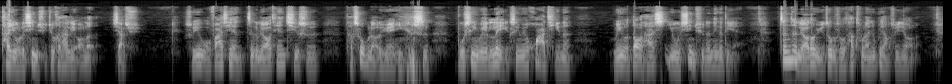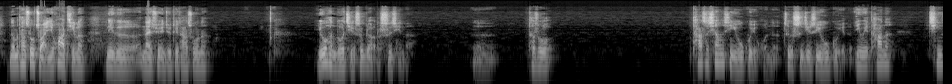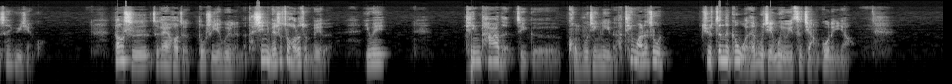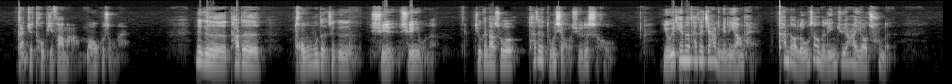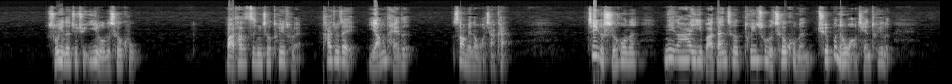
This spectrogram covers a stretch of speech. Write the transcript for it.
他有了兴趣，就和他聊了下去。所以我发现这个聊天其实他受不了的原因是 不是因为累，是因为话题呢没有到他有兴趣的那个点。真正聊到宇宙的时候，他突然就不想睡觉了。那么他说转移话题了，那个男学员就对他说呢，有很多解释不了的事情呢。呃，他说他是相信有鬼魂的，这个世界是有鬼的，因为他呢亲身遇见过。当时这个爱好者都是夜归人的，他心里面是做好了准备的，因为听他的这个恐怖经历呢，他听完了之后，就真的跟我在录节目有一次讲过的一样。感觉头皮发麻，毛骨悚然。那个他的同屋的这个学学友呢，就跟他说，他在读小学的时候，有一天呢，他在家里面的阳台看到楼上的邻居阿姨要出门，所以呢，就去一楼的车库把他的自行车推出来，他就在阳台的上面呢往下看。这个时候呢，那个阿姨把单车推出了车库门，却不能往前推了。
